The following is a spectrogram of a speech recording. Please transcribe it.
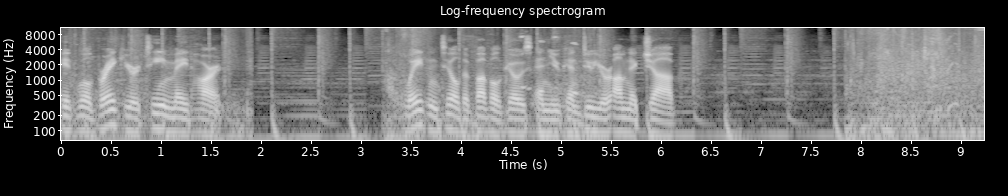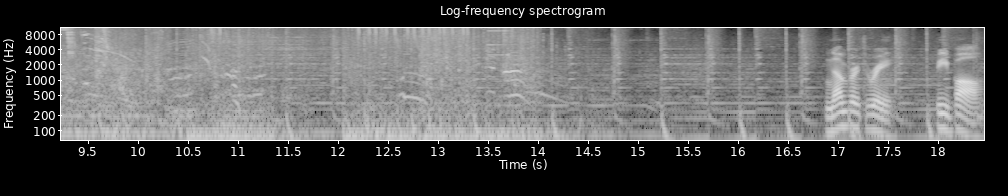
It will break your teammate heart. Wait until the bubble goes and you can do your omnic job. Number 3, B-Ball.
